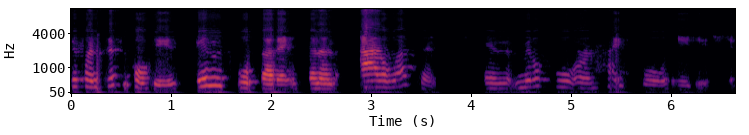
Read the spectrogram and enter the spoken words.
different difficulties in the school setting than an adolescent in middle school or in high school with ADHD.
